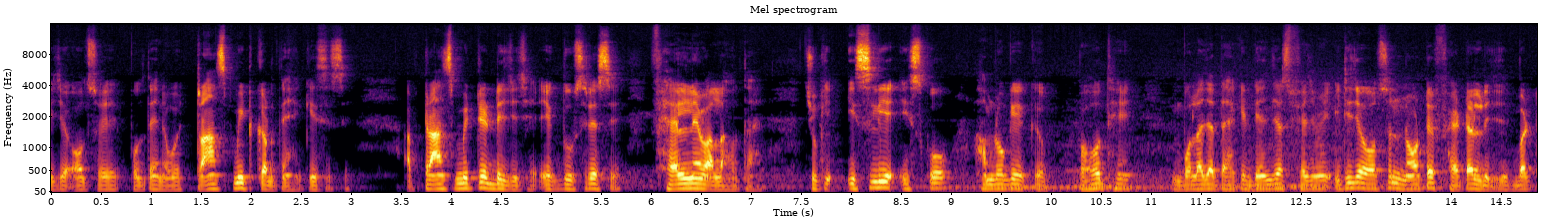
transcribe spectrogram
is also बोलते हैं ना, वो ट्रांसमिट करते हैं किसी से। अब ट्रांसमिटेड डिज़ीज़ है, एक दूसरे से फैलने वाला होता है, क्योंकि इसलिए इसको हम लोग एक बहुत ही, बोला जाता है कि डेंजरस फ़ेज़ में it is also not a fatal disease but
